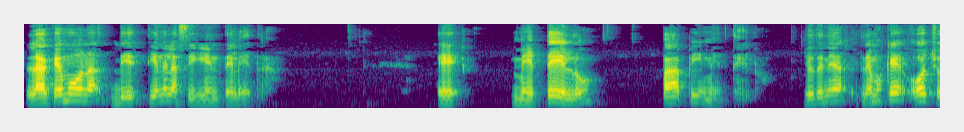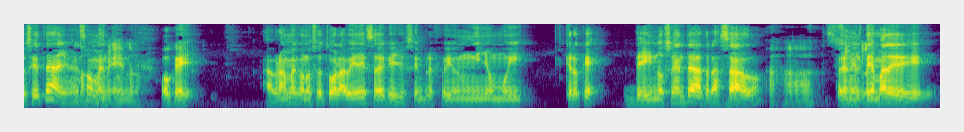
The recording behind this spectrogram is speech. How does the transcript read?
La Quemona tiene la siguiente letra. Eh, metelo, papi, metelo. Yo tenía, teníamos que 8, 7 años en Más ese o momento. menos. Ok, Abraham me conoce toda la vida y sabe que yo siempre fui un niño muy, creo que de inocente a atrasado, Ajá. pero sí, en el claro. tema de,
